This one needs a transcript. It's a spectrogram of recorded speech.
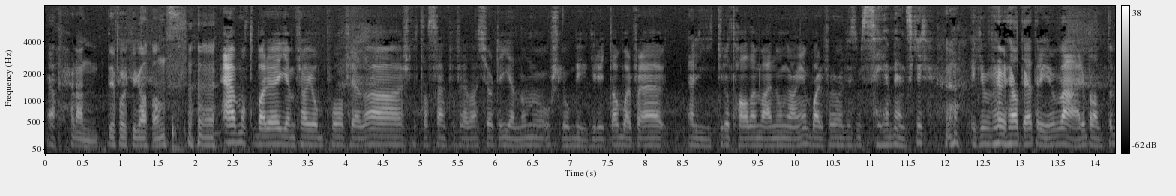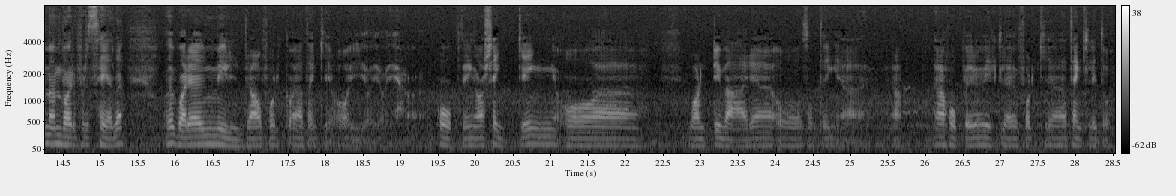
ja. plenty folk i gatene. Jeg måtte bare hjem fra jobb på fredag. Slutta seint på fredag. Kjørte gjennom Oslo bygryta bare for jeg, jeg liker å ta den veien noen ganger. Bare for å liksom se mennesker. Ikke fordi at jeg trenger å være blant dem, men bare for å se det. Og det bare myldra av folk, og jeg tenker oi, oi, oi. Åpning av skjenking og varmt i været og sånne ting. Jeg, ja. jeg håper virkelig folk eh, tenker litt òg.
